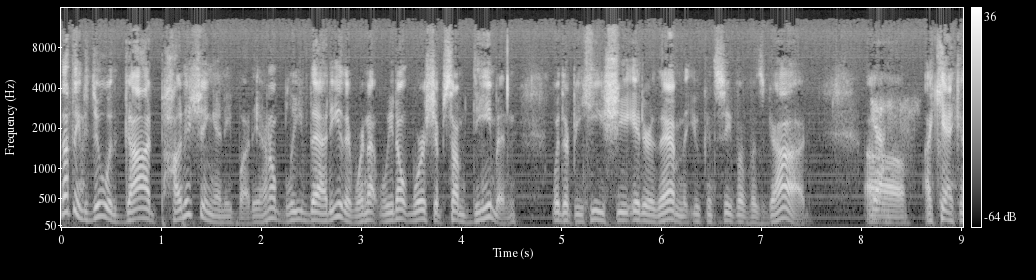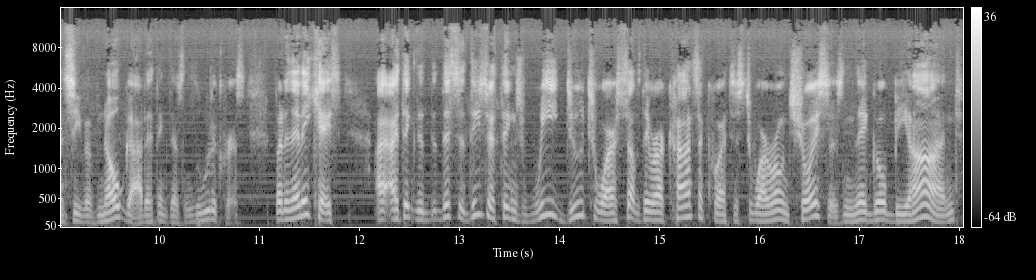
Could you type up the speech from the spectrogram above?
Nothing to do with God punishing anybody. I don't believe that either. We're not. We don't worship some demon, whether it be he, she, it, or them, that you conceive of as God. Yes. Uh, I can't conceive of no God. I think that's ludicrous. But in any case, I, I think that this is these are things we do to ourselves. There are consequences to our own choices, and they go beyond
